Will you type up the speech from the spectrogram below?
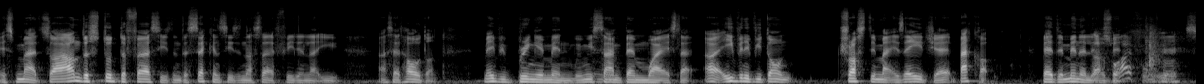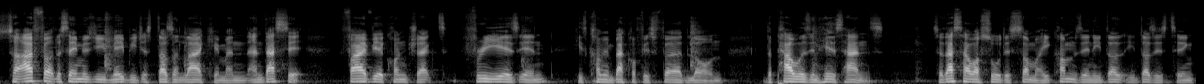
It's mad. So I understood the first season. The second season, I started feeling like you. I said, hold on, maybe bring him in. When we signed Ben White, it's like, all right, even if you don't trust him at his age yet, back up, bed him in a little That's bit. what I thought. Yeah. So I felt the same as you. Maybe he just doesn't like him, and and that's it. Five year contract, three years in, he's coming back off his third loan. The power's in his hands. So that's how I saw this summer. He comes in, he does he does his thing,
